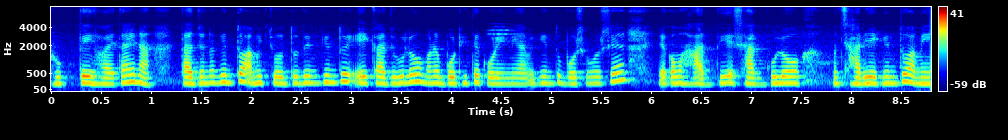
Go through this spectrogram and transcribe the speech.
ঝুঁকতেই হয়, তাই না? তার জন্য কিন্তু আমি চোদ্দ দিন কিন্তু এই কাজগুলো মানে বটিতে করিনি। আমি কিন্তু বসে বসে এরকম হাত দিয়ে শাকগুলো ছাড়িয়ে কিন্তু আমি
